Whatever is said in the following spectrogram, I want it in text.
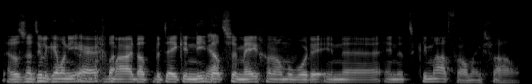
Nou, dat is natuurlijk helemaal niet erg, Maar- dat betekent niet Ja. dat ze meegenomen worden in, eh, in het klimaatveranderingsverhaal.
